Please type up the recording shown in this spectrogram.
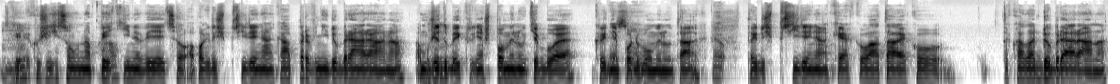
Mm-hmm. Jako všichni jsou napětí, Aha. nevědějí co a pak když přijde nějaká první dobrá rána a může mm-hmm. to být klidně až po minutě boje, klidně Jasně. po dvou minutách, jo. tak když přijde nějaká taková ta jako taková ta dobrá rána,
